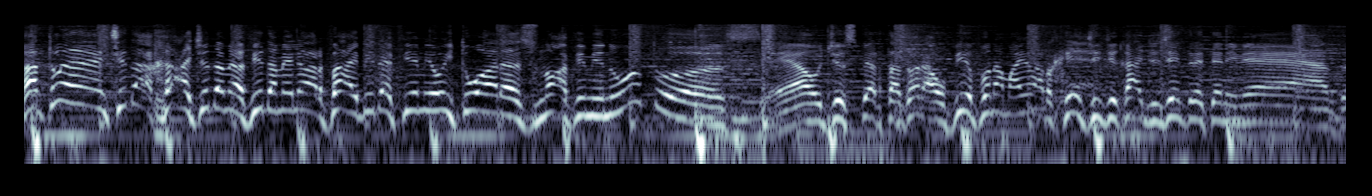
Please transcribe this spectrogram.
Atlântida, Rádio da Minha Vida, melhor vibe da FM, 8 horas 9 minutos. É o Despertador ao vivo na maior rede de rádio de entretenimento.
